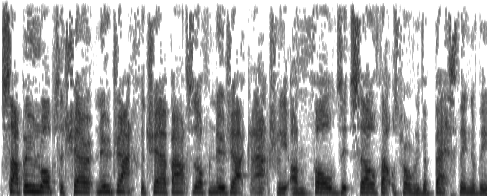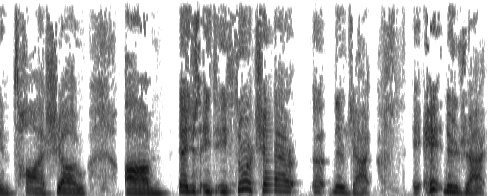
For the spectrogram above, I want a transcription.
Sabu lobs the chair at New Jack. The chair bounces off and New Jack actually unfolds itself. That was probably the best thing of the entire show. Um, yeah, just he, he threw a chair at New Jack. It hit New Jack.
